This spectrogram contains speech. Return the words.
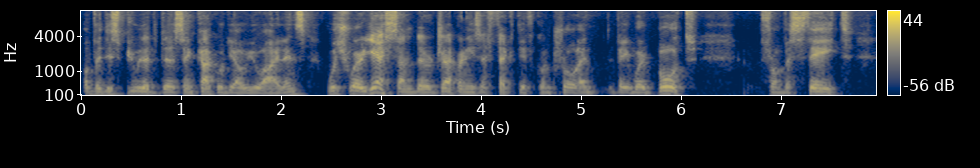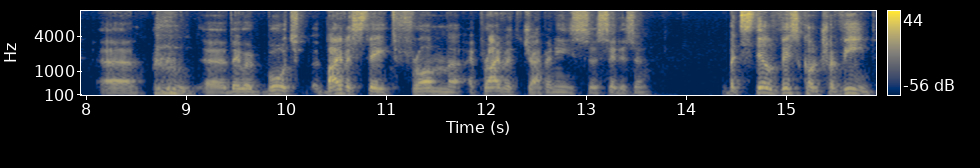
of the disputed uh, Senkaku Diaoyu Islands, which were, yes, under Japanese effective control, and they were bought from the state. Uh, uh, they were bought by the state from a private Japanese citizen, but still, this contravened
